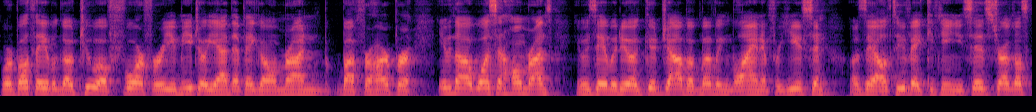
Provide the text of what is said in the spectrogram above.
were both able to go two of four for Realmuto. He had that big home run, but for Harper, even though it wasn't home runs, he was able to do a good job of moving the line. And for Houston, Jose Altuve continues his struggles.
